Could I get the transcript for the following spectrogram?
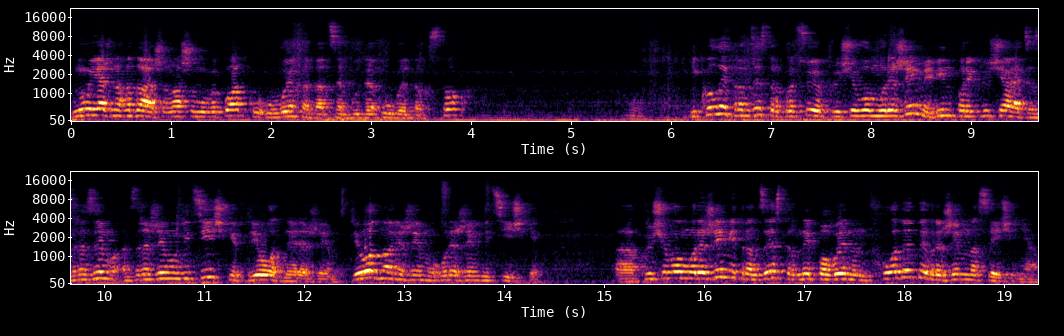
Ну я ж нагадаю, що в нашому випадку у виходу це буде у виток сток. От. І коли транзистор працює в ключовому режимі, він переключається з режиму, з режиму відсічки в тріодний режим, з тріодного режиму у режим відсічки. Е, В ключовому режимі транзистор не повинен входити в режим насичення.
